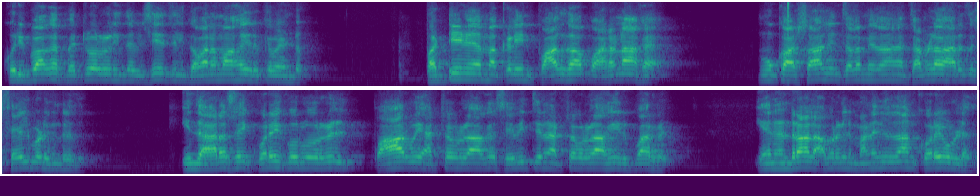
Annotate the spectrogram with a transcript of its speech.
குறிப்பாக பெற்றோர்கள் இந்த விஷயத்தில் கவனமாக இருக்க வேண்டும். பட்டியலின மக்களின் பாதுகாப்பு அரணாக மு. க. ஸ்டாலின் தலைமையிலான தமிழக அரசு செயல்படுகின்றது. இந்த அரசை குறை கூறுபவர்கள் பார்வை அற்றவர்களாக செவித்திறன் அற்றவர்களாக இருப்பார்கள். ஏனென்றால் அவர்களின் மனதில்தான் குறை உள்ளது.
